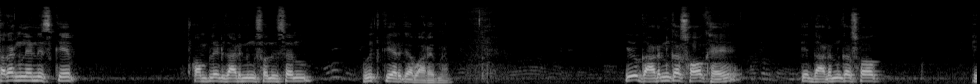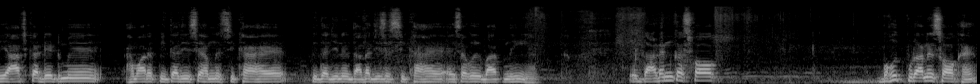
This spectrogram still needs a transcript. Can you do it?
Tarang landscape complete gardening solution with care के बारे में। ये गार्डन का शौक है, ये गार्डन का शौक, ये आज का डेट में हमारे पिताजी से हमने सीखा है, पिताजी ने दादाजी से सीखा है, ऐसा कोई बात नहीं है। ये गार्डन का शौक बहुत पुराने शौक हैं,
